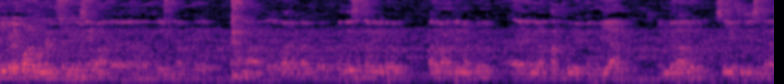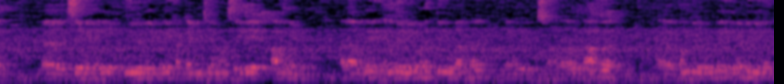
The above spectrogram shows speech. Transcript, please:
நீங்கள் எவ்வாறு முன்னெடுத்து செல்வீர்கள்? எவ்வாறு என்றால் பிரதேச சபையில் வரும் வருமானத்தை மட்டும் எங்களால் பார்த்து கொண்டிருக்க முடியாது. எங்களாலும் செய்யக்கூடிய சில சேவைகள் உயிரிழப்புகளை கட்டாயம் நிச்சயமாக செய்தே ஆக வேண்டும். அதாவது எனது நிறுவனத்தின் ஊடாக எனது அதாவது லாப பங்கிலிருந்து இரண்டு வீதம்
